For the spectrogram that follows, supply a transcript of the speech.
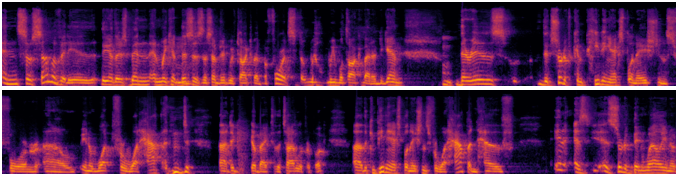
and so some of it is, you know, there's been, and we can. Mm. This is the subject we've talked about before. It's we'll, we will talk about it again. Mm. There is the sort of competing explanations for, uh, you know, what for what happened. Uh, to go back to the title of her book, uh, the competing explanations for what happened have. It has, has sort of been well, you know,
